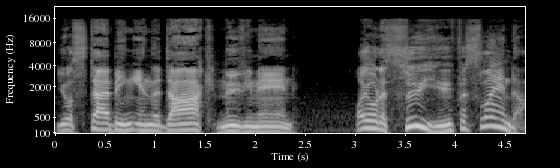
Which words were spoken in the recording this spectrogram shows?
You're stabbing in the dark, movie man. I ought to sue you for slander.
